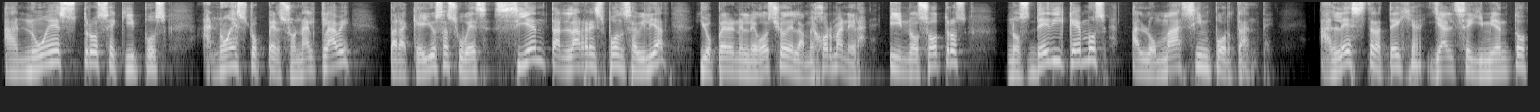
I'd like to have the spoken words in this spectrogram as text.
a nuestros equipos, a nuestro personal clave para que ellos a su vez sientan la responsabilidad y operen el negocio de la mejor manera. Y nosotros nos dediquemos a lo más importante, a la estrategia y al seguimiento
